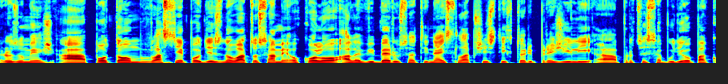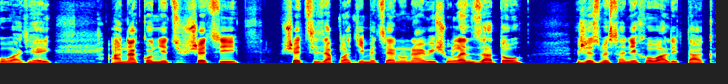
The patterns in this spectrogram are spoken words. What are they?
Rozumieš? A potom vlastne pôjde znova to samé okolo, ale vyberú sa tí najslabší z tých, ktorí prežili a proces sa bude opakovať, hej. A nakoniec všetci, všetci zaplatíme cenu najvyššiu len za to, že sme sa nechovali tak,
